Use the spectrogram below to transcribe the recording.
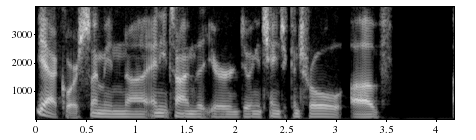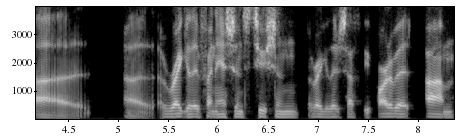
Yeah, of course. I mean, uh, anytime that you're doing a change of control of uh, uh, a regulated financial institution, the regulators have to be part of it. Um,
